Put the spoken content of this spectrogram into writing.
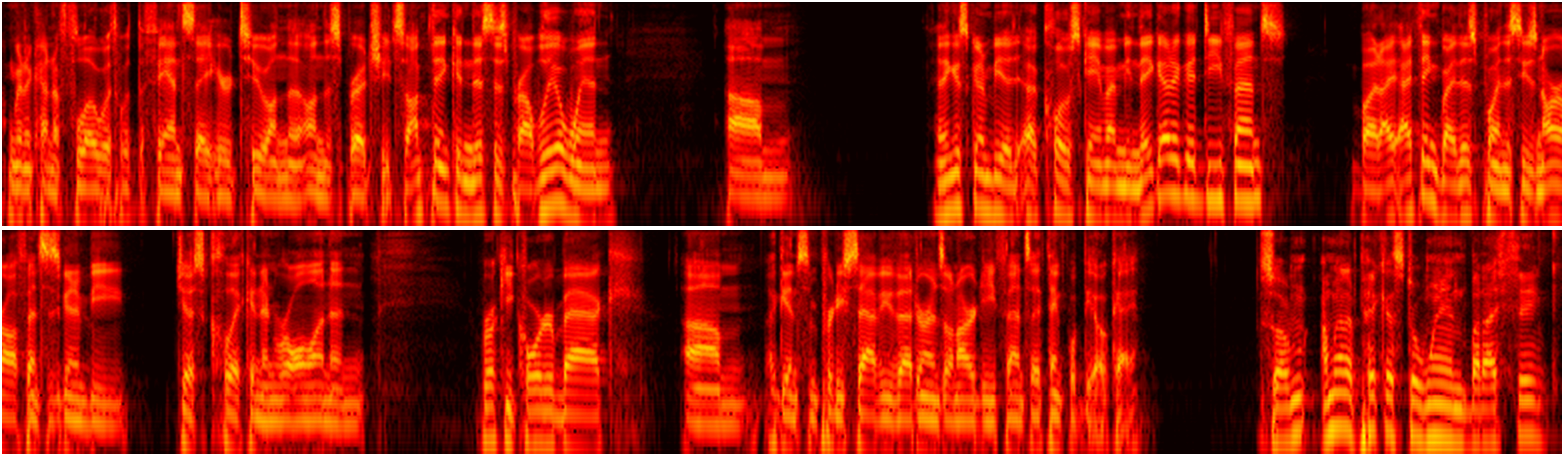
I'm going to kind of flow with what the fans say here too on the on the spreadsheet. So I'm thinking this is probably a win. Um, I think it's going to be a, a close game. I mean, they got a good defense, but I, I think by this point in the season, our offense is going to be just clicking and rolling. And rookie quarterback um, against some pretty savvy veterans on our defense, I think we'll be okay. So I'm, I'm going to pick us to win, but I think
